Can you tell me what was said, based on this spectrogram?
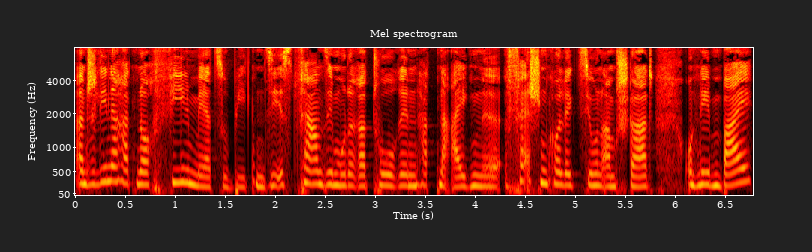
Angelina hat noch viel mehr zu bieten. Sie ist Fernsehmoderatorin, hat eine eigene Fashion Kollektion am Start und nebenbei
